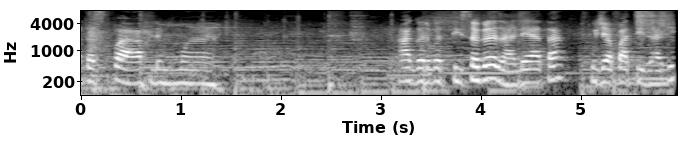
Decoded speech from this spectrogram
आता पा आपले म अगरबत्ती सगळं झाले आता पूजापाती झाली.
